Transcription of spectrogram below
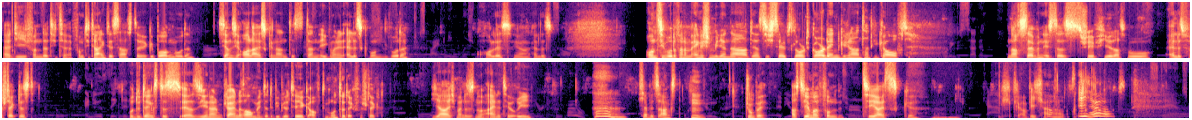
äh, die von der Tita vom Titanic-Desaster geborgen wurde. Sie haben sie All Ice genannt, das dann irgendwann in Alice gewandelt wurde. Alice, ja, Alice. Und sie wurde von einem englischen Millionär, der sich selbst Lord Gordon genannt hat, gekauft. Nach Seven ist das Schiff hier das, wo Alice versteckt ist. Und du denkst, dass er sie in einem kleinen Raum hinter der Bibliothek auf dem Unterdeck versteckt. Ja, ich meine, das ist nur eine Theorie. Ich habe jetzt Angst. Hm. Junpei, Hast du jemand vom CIS ge... Ich glaube, ich hab's. Ich hab's.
